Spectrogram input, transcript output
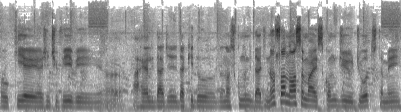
o que a gente vive, a, realidade daqui do, da nossa comunidade. Não só a nossa, mas como de, de outros também,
